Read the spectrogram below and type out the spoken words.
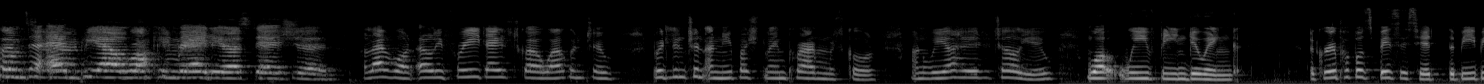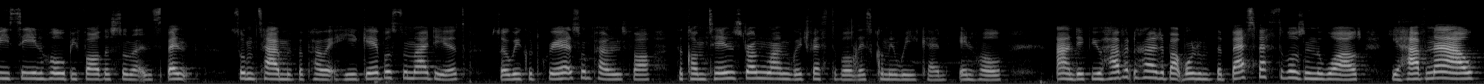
Welcome to NPL Rocking Radio Station. Hello everyone, only three days to go. Welcome to Bridlington and New Pasture Lane Primary School and we are here to tell you what we've been doing. A group of us visited the BBC in Hull before the summer and spent some time with a poet. He gave us some ideas so we could create some poems for the Contains Strong Language Festival this coming weekend in Hull. And if you haven't heard about one of the best festivals in the world, you have now.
